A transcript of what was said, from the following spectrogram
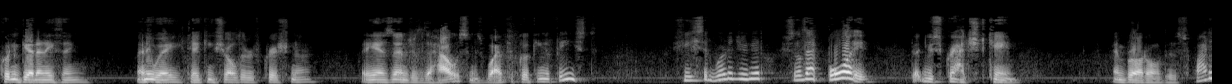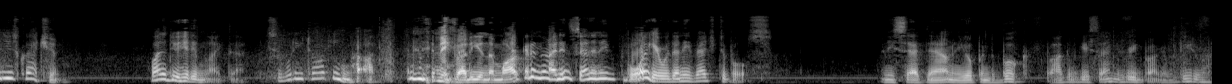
couldn't get anything. Anyway, taking shelter of Krishna, he has entered the house and his wife was cooking a feast. She said, where did you get She said, that boy that you scratched came and brought all this. Why did you scratch him? Why did you hit him like that? He said, what are you talking about? I didn't hit anybody in the market and I didn't send any boy here with any vegetables. And he sat down and he opened the book, Bhagavad Gita, and he read Bhagavad Gita.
